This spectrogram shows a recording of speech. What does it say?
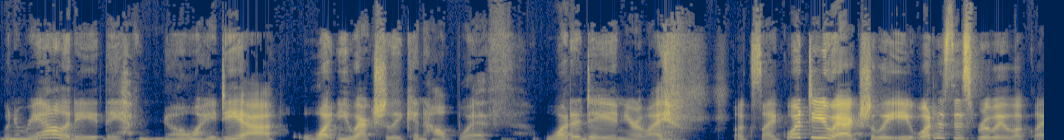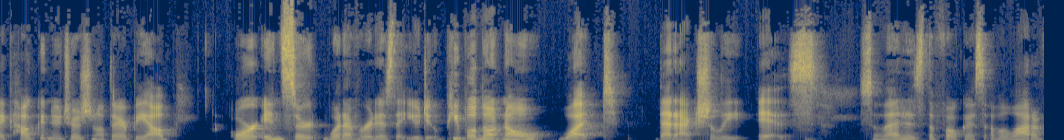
When in reality, they have no idea what you actually can help with, what a day in your life looks like. What do you actually eat? What does this really look like? How can nutritional therapy help? Or insert whatever it is that you do. People don't know what that actually is. So that is the focus of a lot of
